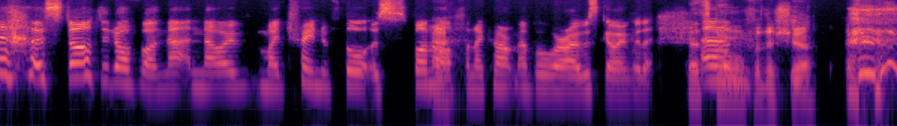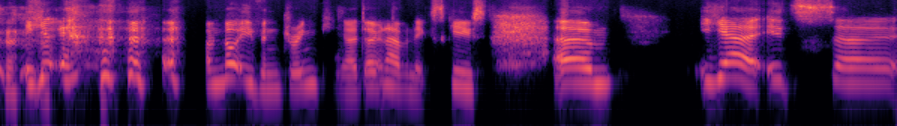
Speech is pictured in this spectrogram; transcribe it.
started off on that and now I've, my train of thought has spun off and i can't remember where i was going with it. That's um, normal for the show. i'm not even drinking. I don't have an excuse. Um yeah it's uh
